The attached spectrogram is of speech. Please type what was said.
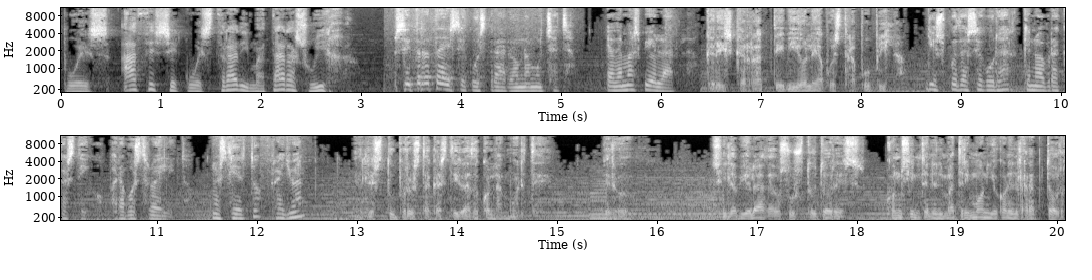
pues hace secuestrar y matar a su hija. Se trata de secuestrar a una muchacha y además violarla. Queréis que rapte y viole a vuestra pupila. Y os puedo asegurar que no habrá castigo para vuestro delito. ¿No es cierto, Fray Joan? El estupro está castigado con la muerte. Pero si la violada o sus tutores consienten el matrimonio con el raptor,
